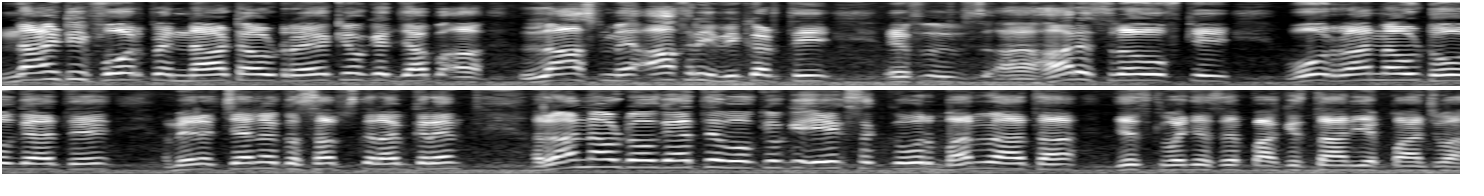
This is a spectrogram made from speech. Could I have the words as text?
94 पे नॉट आउट रहे, क्योंकि जब लास्ट में आखिरी विकेट थी हारिस रऊफ की, वो रन आउट हो गए थे। मेरे चैनल को सब्सक्राइब करें। रन आउट हो गए थे वो, क्योंकि एक स्कोर बन रहा था, जिसकी वजह से पाकिस्तान ये पांचवा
